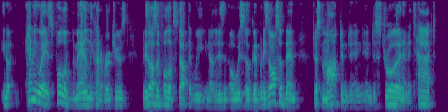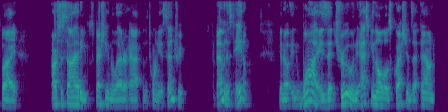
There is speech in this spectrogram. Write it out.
you know, Hemingway is full of the manly kind of virtues, but he's also full of stuff that we, you know, that isn't always so good. But he's also been just mocked and, and, and destroyed and attacked by our society, especially in the latter half of the 20th century. Feminists hate him, you know, and why is that true? And asking all those questions, I found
